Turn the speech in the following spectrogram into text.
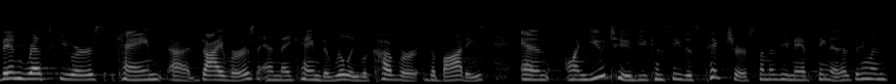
then rescuers came, uh, divers, and they came to really recover the bodies. And on YouTube, you can see this picture. Some of you may have seen it. Has anyone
